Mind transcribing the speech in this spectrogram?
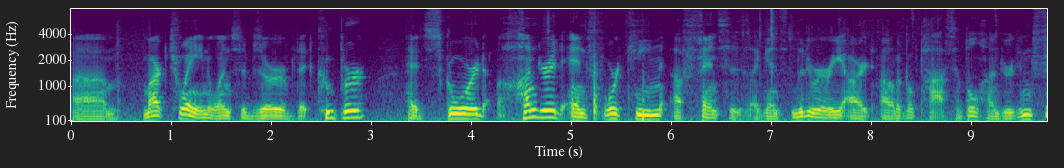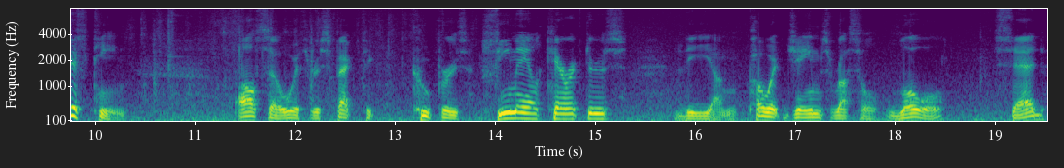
um, Mark Twain once observed that Cooper had scored 114 offenses against literary art out of a possible 115. Also, with respect to Cooper's female characters, the um, poet James Russell Lowell said,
